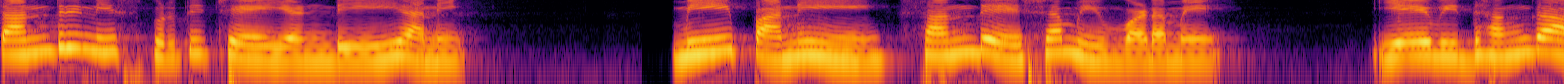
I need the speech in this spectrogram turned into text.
తండ్రిని స్మృతి చేయండి అని. మీ పని సందేశం ఇవ్వడమే ఏ విధంగా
